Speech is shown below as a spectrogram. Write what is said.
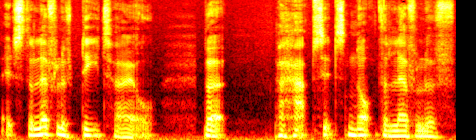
It's the level of detail, but perhaps it's not the level of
